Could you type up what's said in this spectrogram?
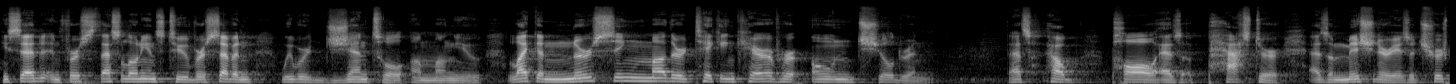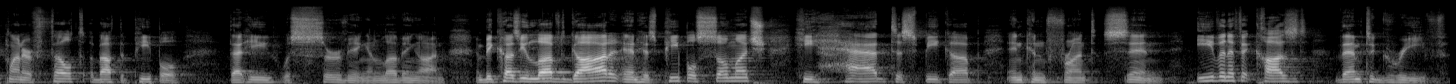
He said in 1 Thessalonians 2, verse 7, We were gentle among you, like a nursing mother taking care of her own children. That's how Paul, as a pastor, as a missionary, as a church planter, felt about the people that he was serving and loving on. And because he loved God and his people so much, he had to speak up and confront sin, even if it caused them to grieve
